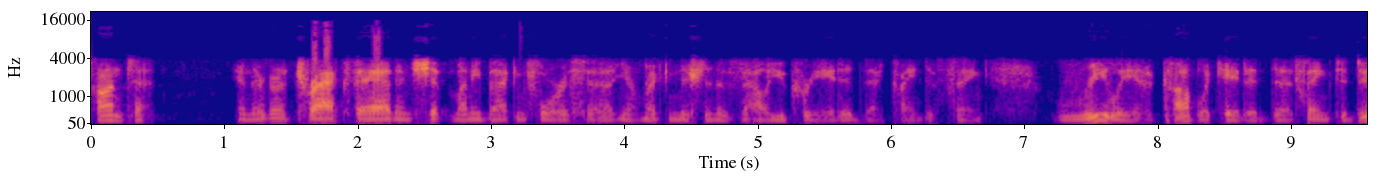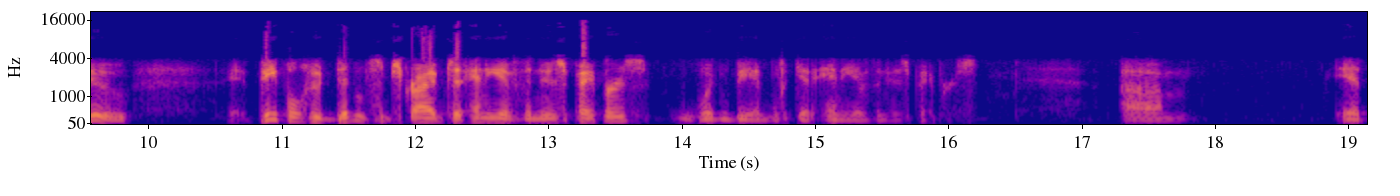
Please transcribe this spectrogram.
content. And they're going to track that and ship money back and forth, uh, you know, recognition of value created, that kind of thing. Really a complicated uh, thing to do. People who didn't subscribe to any of the newspapers wouldn't be able to get any of the newspapers um, it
